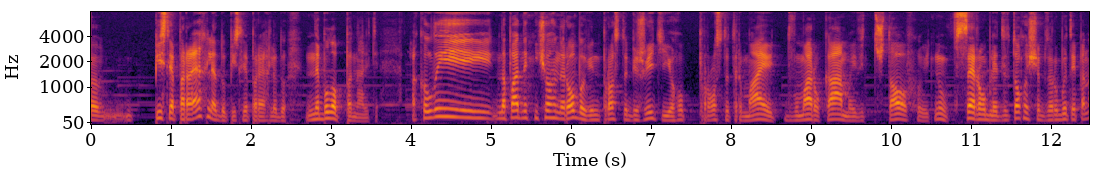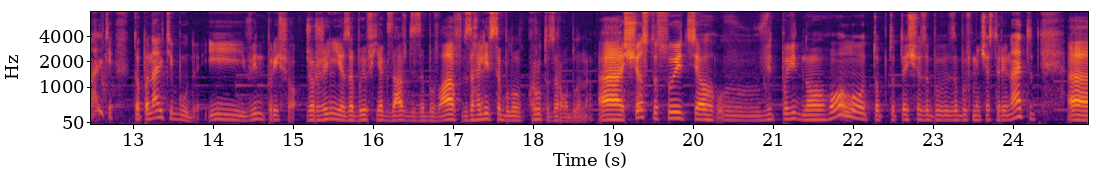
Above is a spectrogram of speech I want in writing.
е, після перегляду, після перегляду не було б пенальті. А коли нападник нічого не робить, він просто біжить і його просто тримають двома руками, відштовхують. Ну, все роблять для того, щоб заробити пенальті, то пенальті буде. І він прийшов. Жоржинія забив, як завжди, забивав. Взагалі все було круто зароблено. А що стосується відповідного голу, тобто те, що забив забив Манчестер Юнайтед,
